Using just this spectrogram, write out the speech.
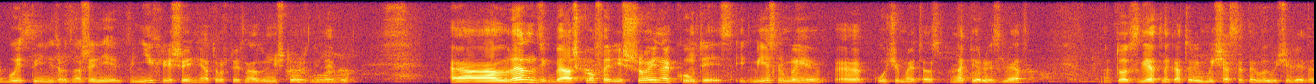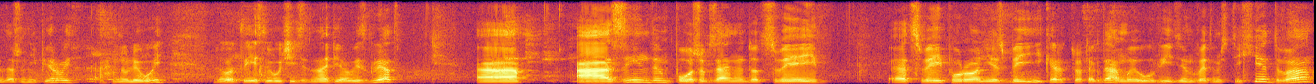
будет принято в отношении в них решение о том, что их надо уничтожить, не дай бог. Э, Лерндик Башков Решойна Кумтейс. Если мы э, учим это на первый взгляд, тот взгляд, на который мы сейчас это выучили, это даже не первый, а нулевой, ну вот, если учить это на первый взгляд, а, зиндем посук зайнен цвей, э, цвей пуронис бейкер, то тогда мы увидим в этом стихе два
